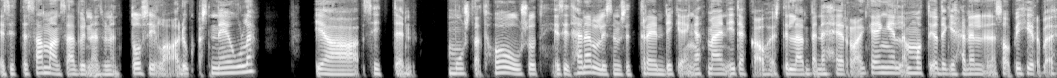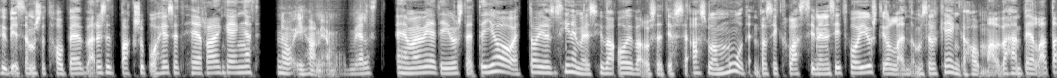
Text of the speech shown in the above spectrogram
ja sitten saman sävyinen semmoinen tosi laadukas neule. Ja sitten mustat housut. Ja sitten hänellä oli semmoiset trendikengät. Mä en itse kauheasti lämpene herrainkengille, mutta jotenkin hänelle ne sopi hirveän hyvin semmoiset hopeanväriset, paksupohjaiset herrainkengät. No ihania mun mielestä. Ja mä mietin just, että joo, että toi on siinä mielessä hyvä oivallus, että jos se asu on muuten tosi klassinen, niin sit voi just jollain tämmöisellä kenkähommalla vähän pelata.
